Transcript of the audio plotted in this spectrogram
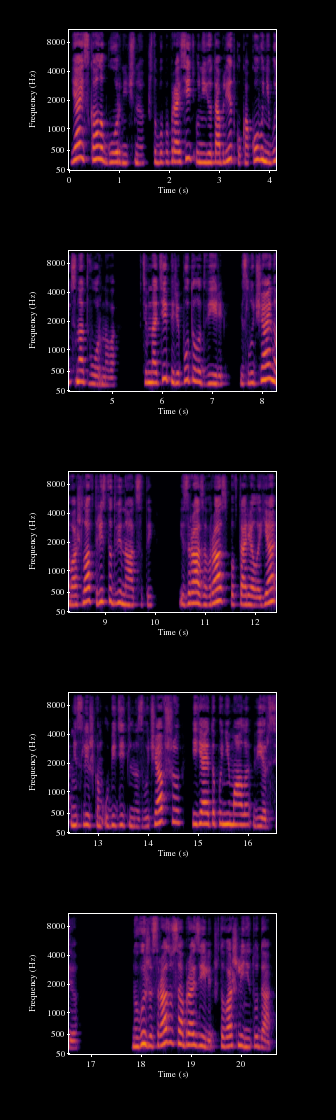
я искала горничную, чтобы попросить у нее таблетку какого-нибудь снотворного. В темноте перепутала двери и случайно вошла в 312 из раза в раз повторяла я не слишком убедительно звучавшую, и я это понимала, версию. «Но вы же сразу сообразили, что вошли не туда».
